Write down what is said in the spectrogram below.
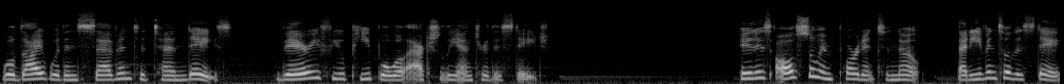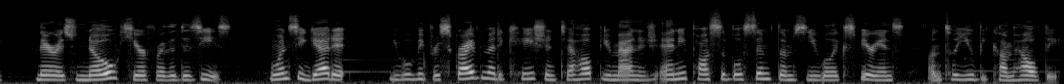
will die within 7 to 10 days. Very few people will actually enter this stage. It is also important to note that even till this day, there is no cure for the disease. Once you get it, you will be prescribed medication to help you manage any possible symptoms you will experience until you become healthy.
